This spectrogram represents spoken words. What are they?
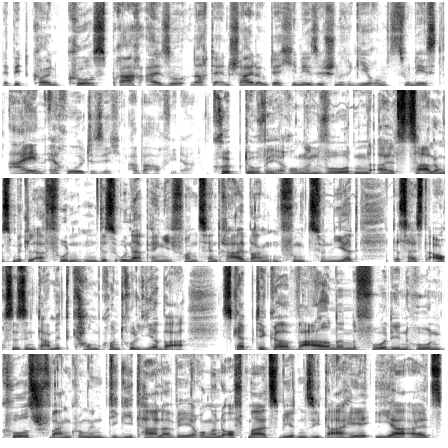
Der Bitcoin-Kurs brach also nach der Entscheidung der chinesischen Regierung zunächst ein, erholte sich aber auch wieder. Kryptowährungen wurden als Zahlungsmittel erfunden, das unabhängig von Zentralbanken funktioniert. Das heißt auch, sie sind damit kaum kontrollierbar. Skeptiker warnen vor den hohen Kursschwankungen digitaler Währungen. Oftmals werden sie daher eher als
